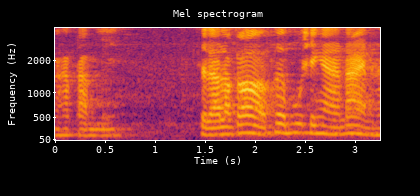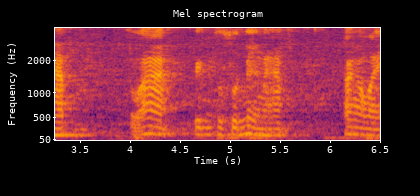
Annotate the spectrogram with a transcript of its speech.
นะครับตามนี้ เสร็จแล้วเราก็เพิ่มผู้ใช้งานได้นะครับสว่าเป็น001นะครับ ตั้งเอาไว้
